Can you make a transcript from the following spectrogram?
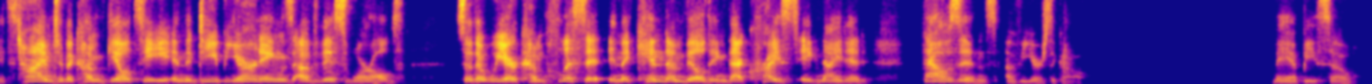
It's time to become guilty in the deep yearnings of this world so that we are complicit in the kingdom building that Christ ignited thousands of years ago. May it be so.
